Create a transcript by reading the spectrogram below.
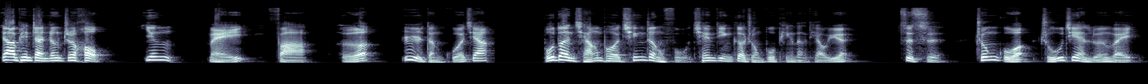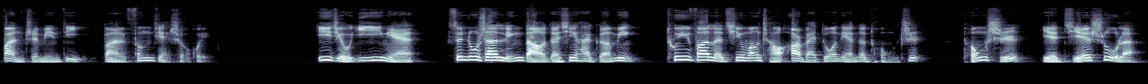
鸦片战争之后，英、美、法、俄、日等国家不断强迫清政府签订各种不平等条约，自此，中国逐渐沦为半殖民地半封建社会。一九一一年，孙中山领导的辛亥革命推翻了清王朝二百多年的统治，同时也结束了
